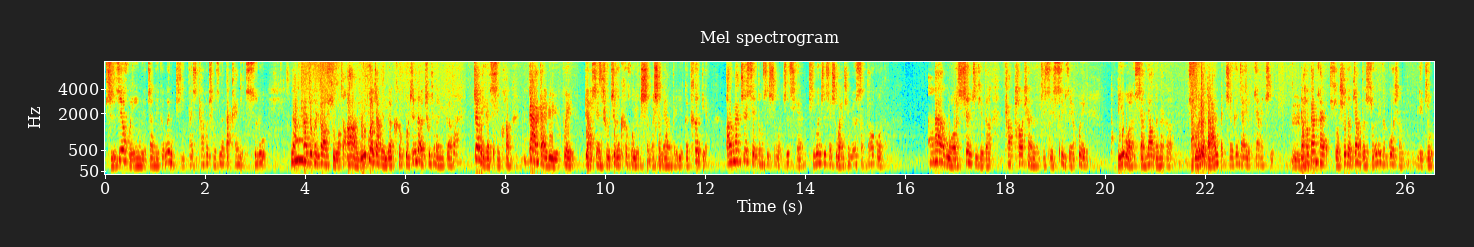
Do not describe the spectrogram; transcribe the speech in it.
直接回应你这样的一个问题，但是他会重新的打开你的思路。那他就会告诉我啊，如果这样的一个客户真的出现了一个这么一个情况，大概率会表现出这个客户有什么什么样的一个特点啊。那这些东西是我之前提问之前是完全没有想到过的。那我甚至觉得他抛出来的这些细节会比我想要的那个所谓的答案本身更加有价值。嗯然后刚才所说的这样的所有的一个过程，也就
